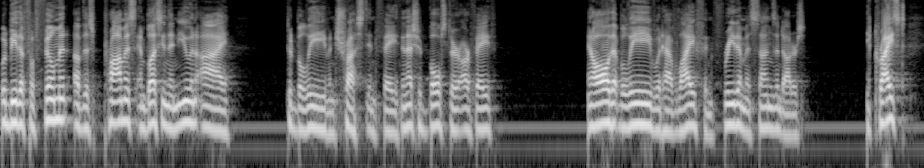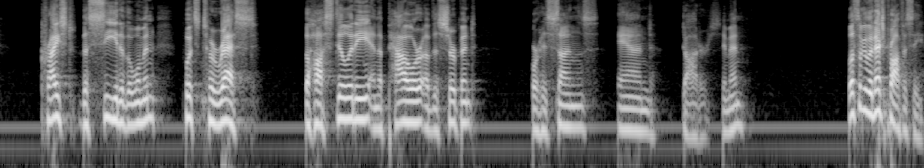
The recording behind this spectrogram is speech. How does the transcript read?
would be the fulfillment of this promise and blessing, then you and I could believe and trust in faith. And that should bolster our faith and all that believe would have life and freedom as sons and daughters. Christ Christ, the seed of the woman, puts to rest the hostility and the power of the serpent for his sons and daughters. Amen? Let's look at the next prophecy.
